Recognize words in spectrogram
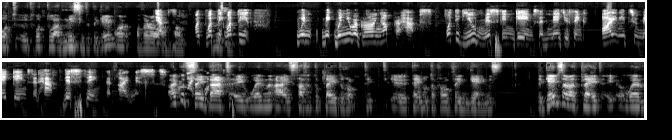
what what to add missing to the game or overall Yeah. about What what the, what do you when when you were growing up, perhaps what did you miss in games that made you think I need to make games that have this thing that I missed? I could I say want- that uh, when I started to play the ro- t- t- uh, tabletop role-playing games, the games that I played uh, were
